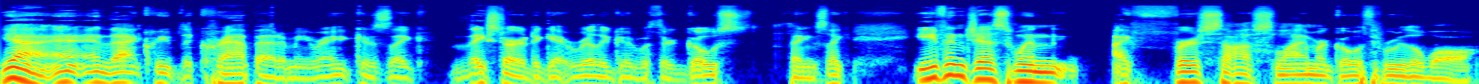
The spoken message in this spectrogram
yeah, and, and that creeped the crap out of me, right? Because like they started to get really good with their ghost things. Like even just when I first saw Slimer go through the wall,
